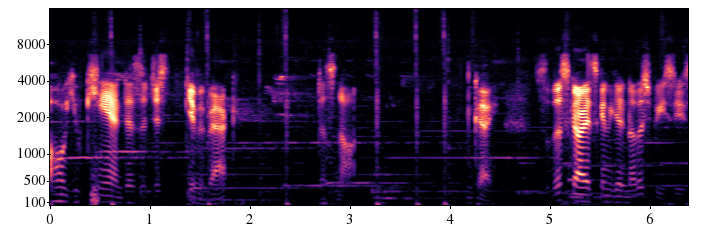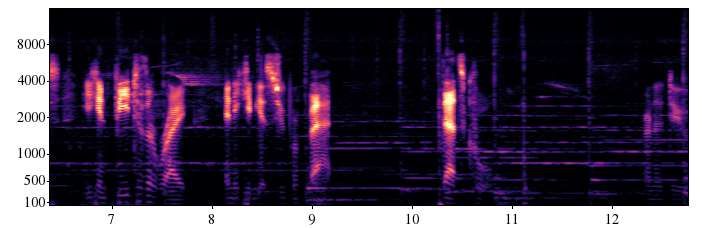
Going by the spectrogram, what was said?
Oh, you can. Does it just give it back? Does not. Okay. So this guy is going to get another species. He can feed to the right, and he can get super fat. That's cool. We're going to do...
